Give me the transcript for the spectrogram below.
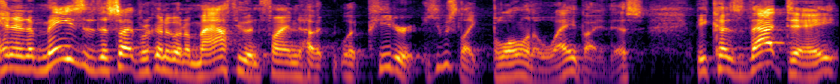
And it amazed the disciples. We're going to go to Matthew and find out what Peter, he was like blown away by this because that day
